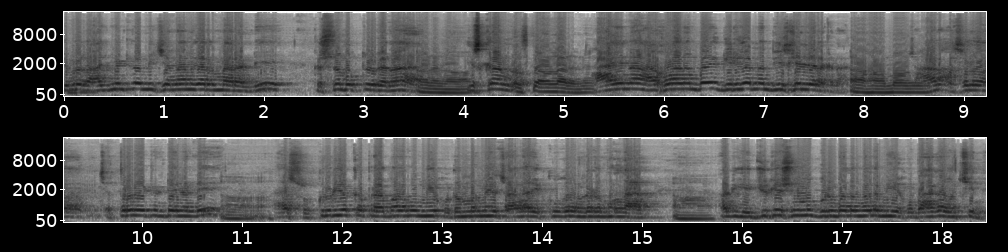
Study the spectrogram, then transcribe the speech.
ఇప్పుడు రాజమండ్రిలో మీ చిన్నాన్న గారు ఉన్నారండి కృష్ణ భక్తులు కదా? ఇస్కాన్ ఉన్నారండి ఆయన ఆహ్వానంపై గిరిగారు నన్ను తీసుకెళ్ళారు అక్కడ. చాలా అసలు చిత్రం ఏంటంటేనండి ఆ, శుక్రుడి యొక్క ప్రభావం మీ కుటుంబం మీద చాలా ఎక్కువగా ఉండడం వల్ల అటు ఎడ్యుకేషన్ గురుబలం వల్ల మీకు బాగా వచ్చింది.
